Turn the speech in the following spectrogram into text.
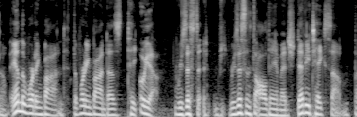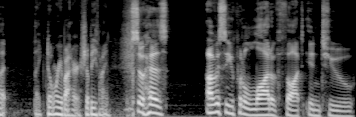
No, and the warding bond. The warding bond does take oh, yeah. resistant resistance to all damage. Devi takes some, but like don't worry about her. She'll be fine. So has obviously you put a lot of thought into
